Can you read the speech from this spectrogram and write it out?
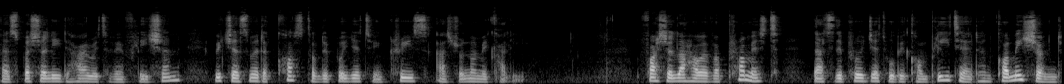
especially the high rate of inflation, which has made the cost of the project to increase astronomically. Fashola, however, promised that the project will be completed and commissioned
